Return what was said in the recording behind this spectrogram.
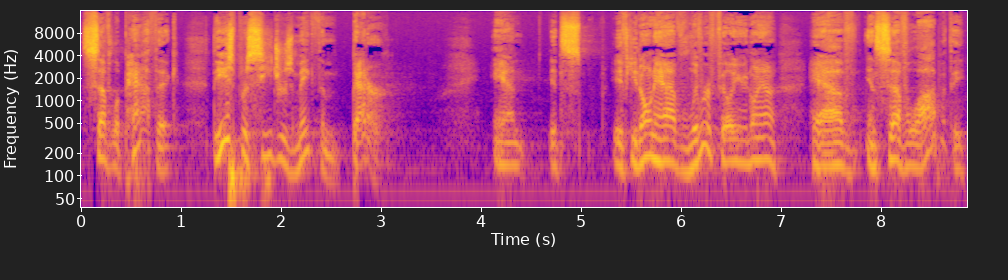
encephalopathic, these procedures make them better. And it's if you don't have liver failure, you don't have, have encephalopathy,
